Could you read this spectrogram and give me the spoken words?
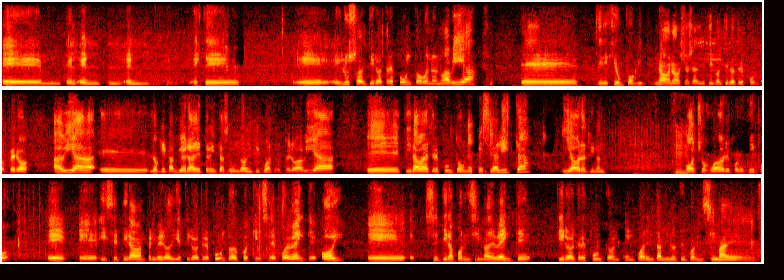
Eh, el, este, eh, el uso del tiro de tres puntos, bueno, no había. Eh, dirigí un poquito, no, no, yo ya dirigí con tiro de tres puntos, pero había, lo que cambió era de 30 segundos a 24, pero había, tiraba de tres puntos un especialista y ahora tiran ocho jugadores por equipo. y se tiraban primero 10 tiros de tres puntos, después 15, después 20. Hoy eh, se tira por encima de 20, tiro de 3 puntos en, 40 minutos y por encima de,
